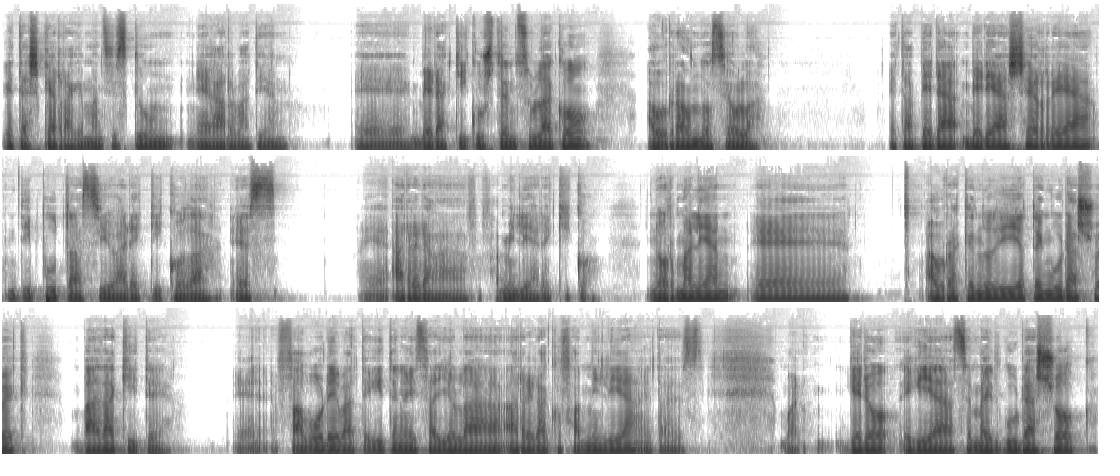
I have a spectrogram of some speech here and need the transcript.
eta eskerrak eman zizkigun negar batean. E, berak ikusten zulako aurra ondo zehola. Eta bera, bere aserrea diputazioarekiko da, ez e, arrera familiarekiko. Normalean, e, aurrak endu dioten gurasoek badakite e, favore bat egiten aizaiola harrerako familia eta ez bueno, gero egia zenbait gurasok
